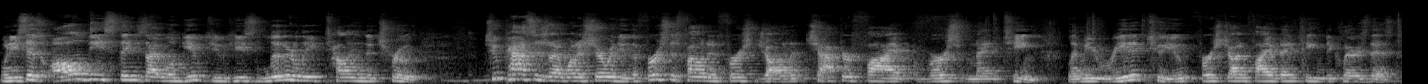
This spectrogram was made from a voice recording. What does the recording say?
When he says, All these things I will give to you, he's literally telling the truth. Two passages I want to share with you. The first is found in 1 John chapter 5 verse 19. Let me read it to you. 1 John 5 19 declares this.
